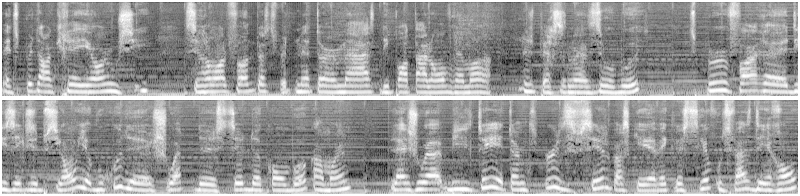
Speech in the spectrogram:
mais tu peux t'en créer un aussi. C'est vraiment le fun parce que tu peux te mettre un masque, des pantalons vraiment personnalisés au bout. Tu peux faire euh, des exhibitions. Il y a beaucoup de choix de styles de combat quand même. La jouabilité est un petit peu difficile parce qu'avec le stylet, il faut que tu fasses des ronds.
